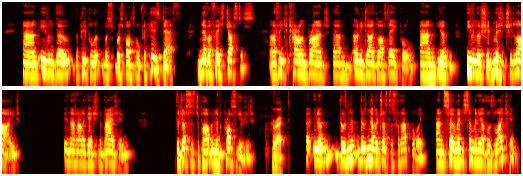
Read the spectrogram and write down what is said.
and even though the people that was responsible for his death never faced justice. And I think Carolyn Bryant um, only died last April, and you know, even though she admitted she lied in that allegation about him, the Justice Department never prosecuted. Correct. uh, you know, there was, there was never justice for that boy, and so many, so many others like him.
